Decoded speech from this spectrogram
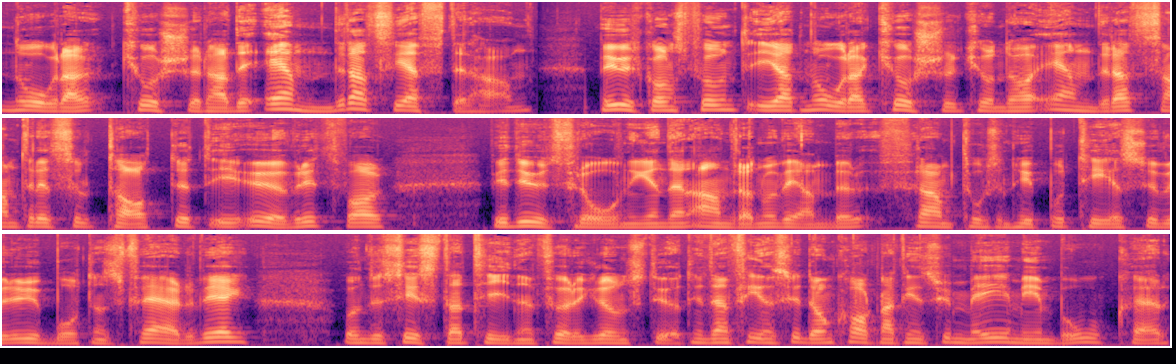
några kurser hade ändrats i efterhand. Med utgångspunkt i att några kurser kunde ha ändrats samt resultatet i övrigt var vid utfrågningen den 2 november framtogs en hypotes över ubåtens färdväg under sista tiden före grundstötningen. Den finns ju, de kartorna finns ju med i min bok här.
